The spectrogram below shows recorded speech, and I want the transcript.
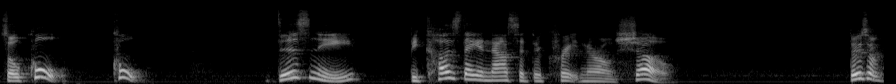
so cool, cool. Disney, because they announced that they're creating their own show, there's a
